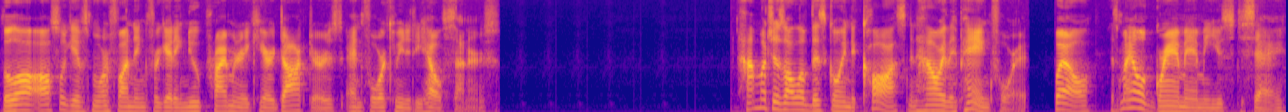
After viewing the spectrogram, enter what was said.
The law also gives more funding for getting new primary care doctors and for community health centers. How much is all of this going to cost and how are they paying for it? Well, as my old grandmammy used to say,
